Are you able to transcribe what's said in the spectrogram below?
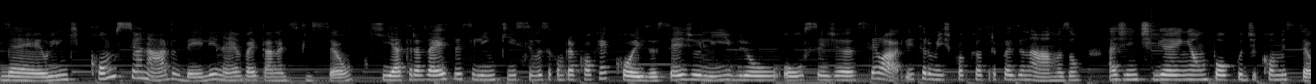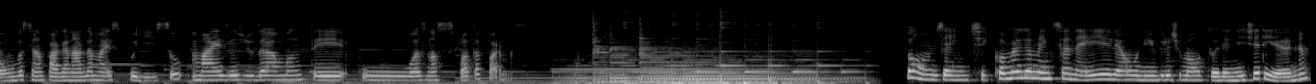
né, o link comissionado dele, né, vai estar tá na descrição. Que através desse link, se você comprar qualquer coisa, seja o livro ou, ou, seja, sei lá, literalmente qualquer outra coisa na Amazon, a gente ganha um pouco de comissão. Você não paga nada mais por isso, mas ajuda a manter o, as nossas plataformas. Bom, gente, como eu já mencionei, ele é um livro de uma autora nigeriana.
